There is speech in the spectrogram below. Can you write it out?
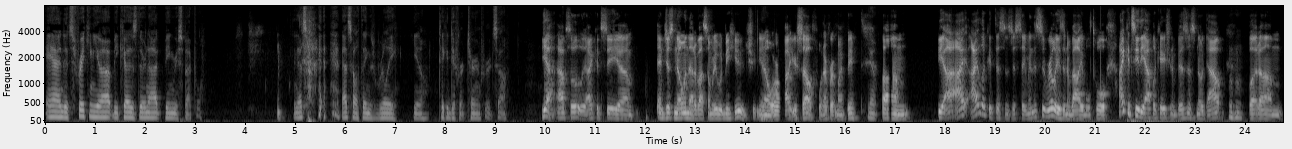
and it's freaking you out because they're not being respectful. and that's that's how things really, you know, take a different turn for itself. Yeah, absolutely. I could see, um, and just knowing that about somebody would be huge, you know, or about yourself, whatever it might be. Yeah. Um, yeah, I, I look at this and just say, man, this really is an invaluable tool. I could see the application in business, no doubt, mm-hmm. but um,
